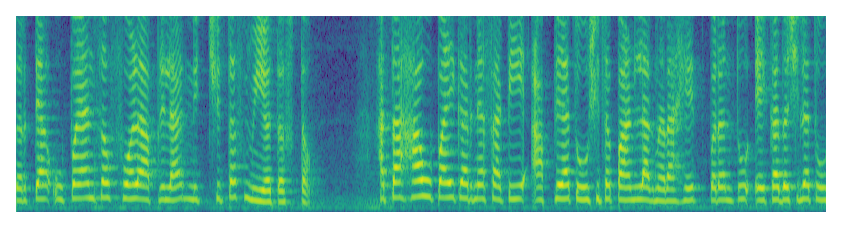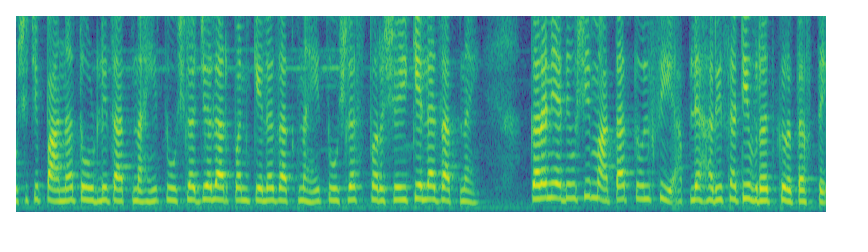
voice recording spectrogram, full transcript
तर त्या उपायांचं फळ आपल्याला निश्चितच मिळत असतं. आता हा उपाय करण्यासाठी आपल्याला तुळशीचं पान लागणार आहेत परंतु एकादशीला तुळशीची पानं तोडली जात नाही तुळशीला जल अर्पण केलं जात नाही तुळशीला स्पर्शही केला जात नाही. कारण या दिवशी माता तुलसी आपल्या हरीसाठी व्रत करत असते.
